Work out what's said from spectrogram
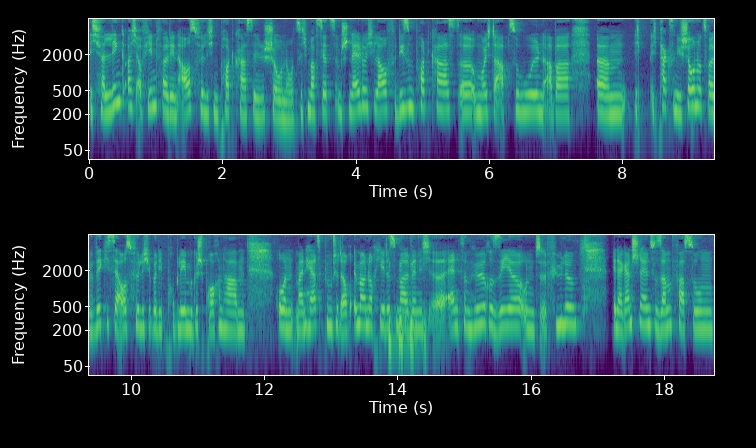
Ich verlinke euch auf jeden Fall den ausführlichen Podcast in den Show Notes. Ich mache es jetzt im Schnelldurchlauf für diesen Podcast, äh, um euch da abzuholen, aber ähm, ich, ich packe es in die Show Notes, weil wir wirklich sehr ausführlich über die Probleme gesprochen haben. Und mein Herz blutet auch immer noch jedes Mal, wenn ich äh, Anthem höre, sehe und äh, fühle. In der ganz schnellen Zusammenfassung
